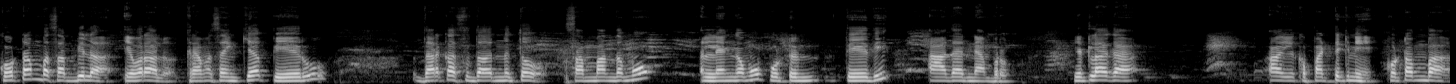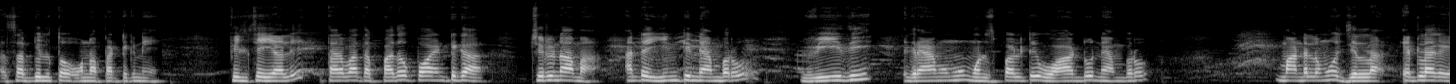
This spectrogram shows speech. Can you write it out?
కుటుంబ సభ్యుల వివరాలు క్రమ సంఖ్య పేరు దరఖాస్తుదారునితో సంబంధము లింగము పుట్టిన తేదీ ఆధార్ నెంబరు. ఇట్లాగా ఆ యొక్క పట్టికని కుటుంబ సభ్యులతో ఉన్న పట్టికని ఫిల్ చేయాలి. తర్వాత పదో పాయింట్గా చిరునామా అంటే ఇంటి నెంబరు వీధి గ్రామము మున్సిపాలిటీ వార్డు నెంబరు మండలము జిల్లా ఇట్లాగే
